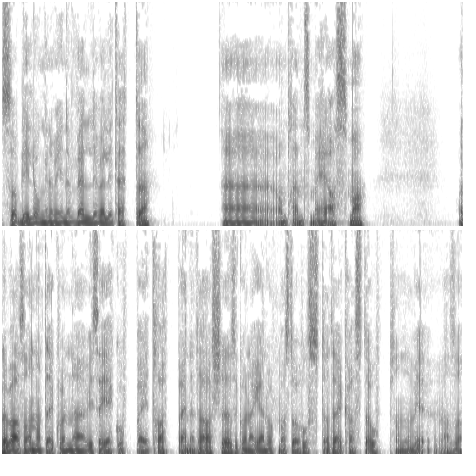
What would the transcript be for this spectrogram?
så blir lungene mine veldig, veldig tette, eh, omtrent som jeg har astma. Og det var sånn at jeg kunne, hvis jeg gikk opp ei trapp en etasje, så kunne jeg ende opp med å stå og hoste til jeg kasta opp, sånn som vi, altså,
